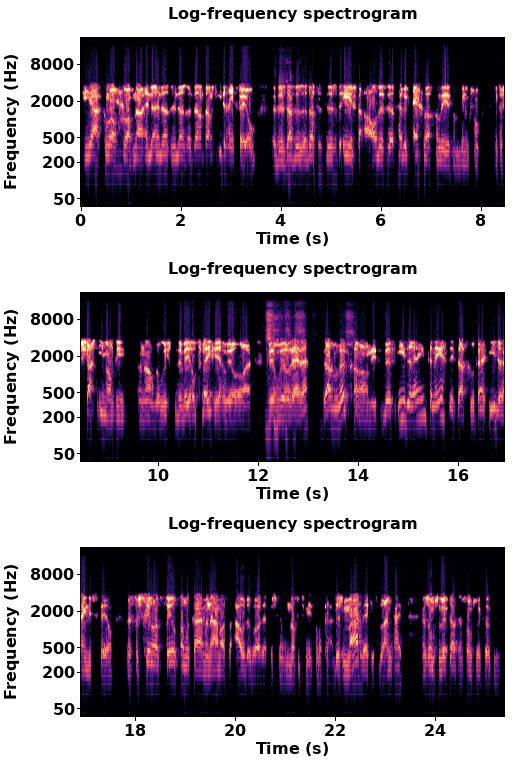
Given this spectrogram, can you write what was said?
Ja, klopt, klopt. Nou, en, en, en dan, dan, dan, is iedereen veel. Dus dat, dat, is, dat is het eerste al. Dus dat heb ik echt wel geleerd. Want ik ben ook zo'n enthousiast iemand die nou, de wereld twee keer wil, uh, wil, wil redden. Dat lukt gewoon niet. Dus iedereen, ten eerste is dat goed. Hè? Iedereen is veel. We verschillen veel van elkaar, met name als we ouder worden, verschillen we nog iets meer van elkaar. Dus maatwerk is belangrijk. En soms lukt dat en soms lukt het ook niet.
